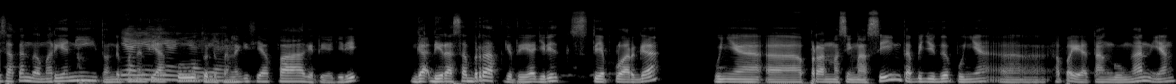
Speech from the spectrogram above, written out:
misalkan Mbak Maria nih, tahun depan Iya, nanti iya, aku, iya, tahun iya. depan lagi siapa gitu ya. Jadi nggak dirasa berat gitu ya. Jadi setiap keluarga punya eh, peran masing-masing, tapi juga punya eh, apa ya tanggungan yang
